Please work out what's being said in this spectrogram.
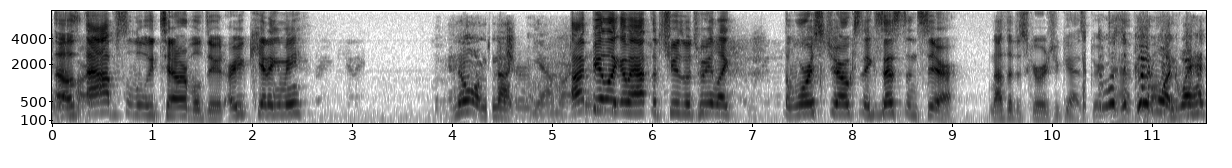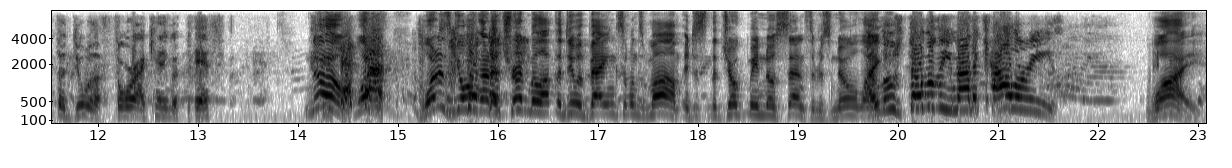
That was absolutely terrible, dude. Are you kidding me? No, I'm not. Yeah, I'm alright. I feel like I'm gonna have to choose between like the worst jokes in existence here. Not to discourage you guys. Great It was to a have good one. here. Do I have to do with a Thor I can't even piss? No, what? What is going on a treadmill have to do with banging someone's mom? It just the joke made no sense. There was no like. I lose double the amount of calories. Why?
